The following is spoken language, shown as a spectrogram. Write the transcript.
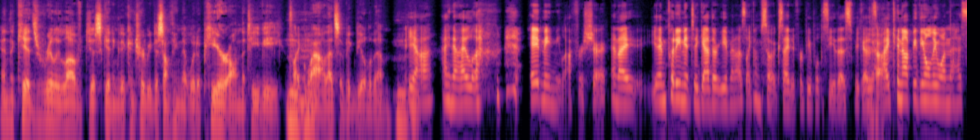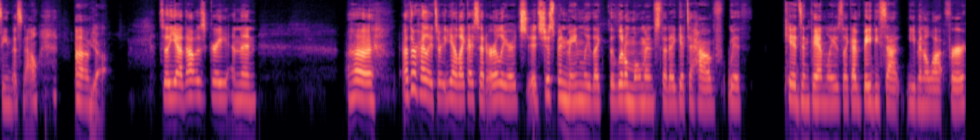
and the kids really loved just getting to contribute to something that would appear on the TV. It's like, wow, that's a big deal to them. Mhm. Yeah, I know. I love it. Made me laugh for sure, and I and putting it together. Even I was like, I'm so excited for people to see this because Yeah. I cannot be the only one that has seen this now. Um, Yeah, So yeah, that was great. And then, uh, other highlights are yeah, like I said earlier, it's it's just been mainly like the little moments that I get to have with kids and families. Like I've babysat even a lot for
